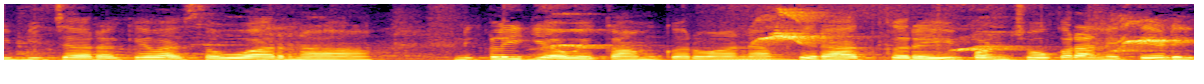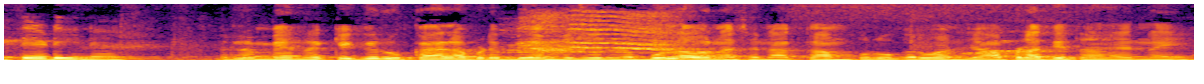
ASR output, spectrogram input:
એ બિચારા કેવા સવારના નીકળી ગયા હોય કામ કરવા અને આખી રાત કરે એ પણ છોકરાને તેડી તેડીને. એટલે મેં નક્કી કર્યું કાલ આપણે બે મજૂરને બોલાવવાના છે ને આ કામ પૂરું કરવાનું છે. આપણાથી થાય નહીં.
